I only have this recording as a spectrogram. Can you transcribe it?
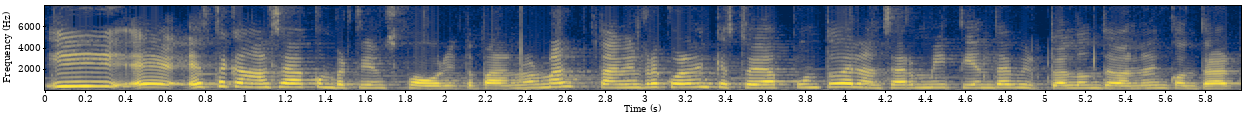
Y eh, este canal se va a convertir en su favorito paranormal. También recuerden que estoy a punto de lanzar mi tienda virtual donde van a encontrar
